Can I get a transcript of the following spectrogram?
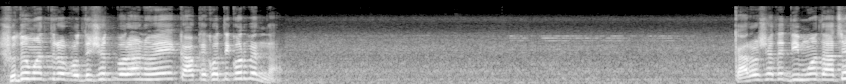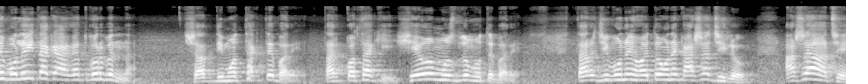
শুধুমাত্র প্রতিশোধ পরায়ণ হয়ে কাউকে ক্ষতি করবেন না। কারও সাথে দ্বিমত আছে বলেই তাকে আঘাত করবেন না। সাত দ্বিমত থাকতে পারে। তার কথা কি? সেও মজলুম হতে পারে। তার জীবনে হয়তো অনেক আশা ছিল। আশা আছে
